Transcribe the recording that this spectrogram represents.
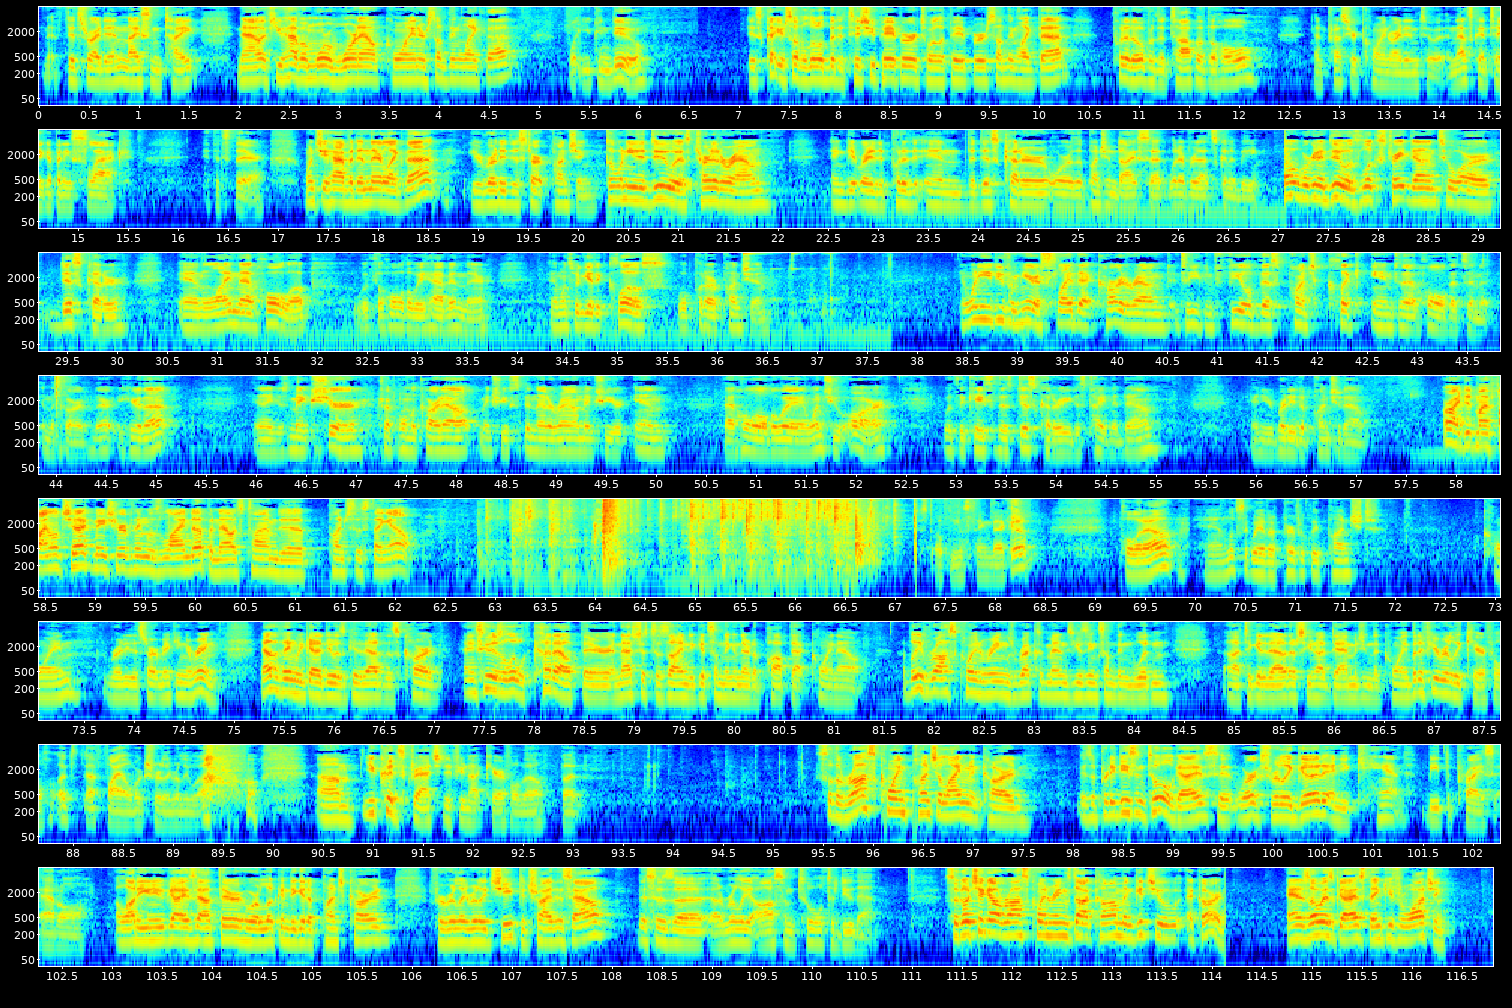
And it fits right in, nice and tight. Now if you have a more worn out coin or something like that, what you can do is cut yourself a little bit of tissue paper, toilet paper, something like that, put it over the top of the hole, and press your coin right into it. And that's going to take up any slack if it's there. Once you have it in there like that, you're ready to start punching. So what you need to do is turn it around and get ready to put it in the disc cutter or the punch and die set, whatever that's going to be. Now what we're going to do is look straight down into our disc cutter and line that hole up with the hole that we have in there. And once we get it close, we'll put our punch in. And what you do from here is slide that card around until you can feel this punch click into that hole that's in the, in the card. There, you hear that? And you just make sure, try pulling the card out, make sure you spin that around, make sure you're in that hole all the way. And once you are, with the case of this disc cutter, you just tighten it down and you're ready to punch it out. All right, did my final check, made sure everything was lined up, and now it's time to punch this thing out. Open this thing back up, pull it out, and looks like we have a perfectly punched coin ready to start making a ring. Now the thing we got to do is get it out of this card. And you see there's a little cutout there, and that's just designed to get something in there to pop that coin out. I believe Ross Coin Rings recommends using something wooden uh, to get it out of there so you're not damaging the coin. But if you're really careful, that file works really, really well. um, you could scratch it if you're not careful though, but so the Ross Coin Punch Alignment Card is a pretty decent tool, guys. It works really good and you can't beat the price at all. A lot of you new guys out there who are looking to get a punch card for really, really cheap to try this out, this is a, a really awesome tool to do that. So go check out rosscoinrings.com and get you a card. And as always, guys, thank you for watching.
